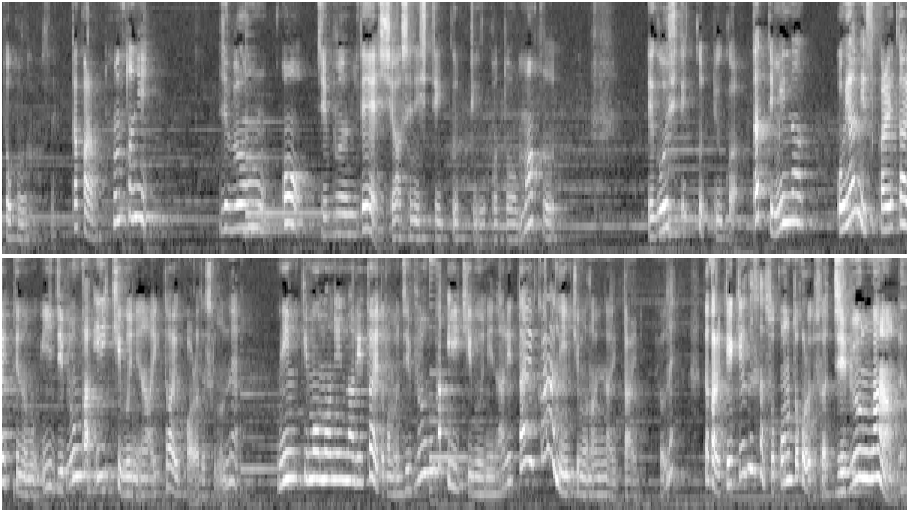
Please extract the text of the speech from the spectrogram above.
うところなんですね。だから本当に自分を自分で幸せにしていくっていうことをまずエゴイスティックっていうかだってみんな親に好かれたいっていうのもいい自分がいい気分になりたいからですもんね。人気者になりたいとかも自分がいい気分になりたいから人気者になりたいよね。だから結局さそこのところでさ自分がなんだよ。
